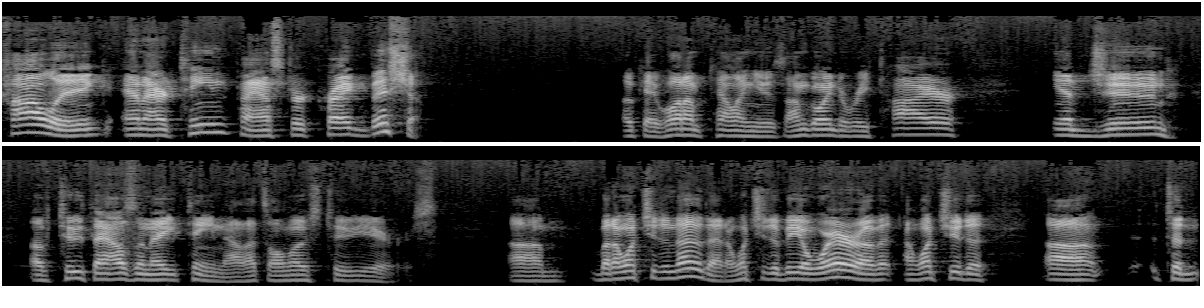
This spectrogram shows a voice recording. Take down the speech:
colleague and our teen pastor, Craig Bishop. Okay, what I'm telling you is I'm going to retire in June of 2018. Now, that's almost two years. Um, but I want you to know that. I want you to be aware of it. I want you to, uh, to,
